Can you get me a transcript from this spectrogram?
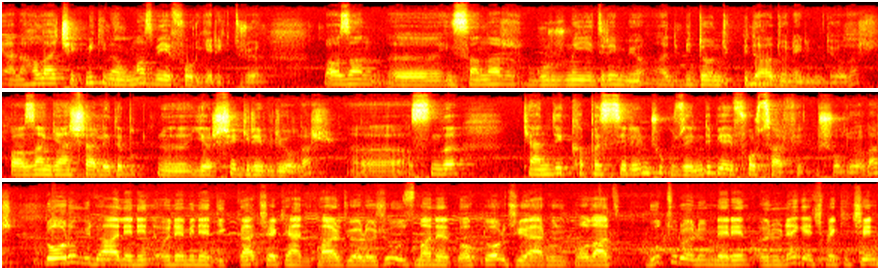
Yani halay çekmek inanılmaz bir efor gerektiriyor. Bazen e, insanlar gururuna yediremiyor. Hadi bir döndük bir daha dönelim diyorlar. Bazen gençlerle de bu e, yarışa girebiliyorlar. E, aslında kendi kapasitelerinin çok üzerinde bir efor sarf etmiş oluyorlar. Doğru müdahalenin önemine dikkat çeken kardiyoloji uzmanı Doktor Ciğerhun Polat, bu tür ölümlerin önüne geçmek için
